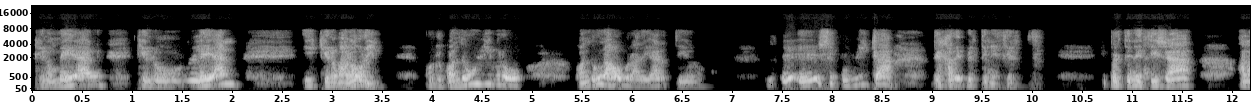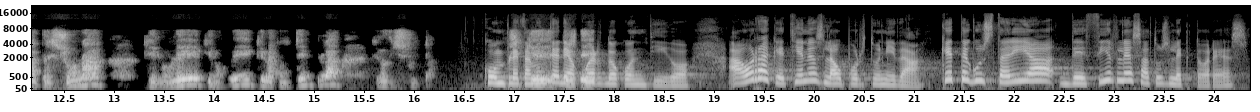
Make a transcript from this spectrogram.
que lo que lo lean y que lo valoren. Porque cuando un libro, cuando una obra de arte eh, se publica, deja de pertenecerte. Y pertenece ya a la persona que lo lee, que lo ve, que lo contempla, que lo disfruta. Completamente de acuerdo contigo. Ahora que tienes la oportunidad, ¿qué te gustaría decirles a tus lectores?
